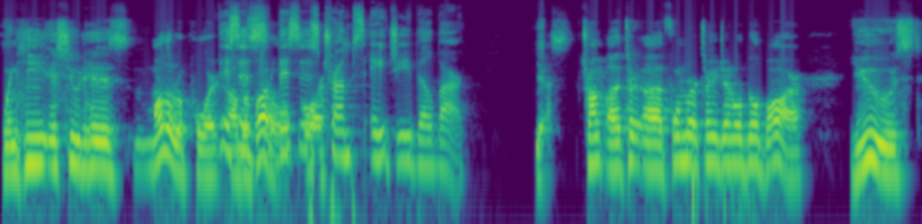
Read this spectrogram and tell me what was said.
when he issued his Mueller report this of is, rebuttal. This is or, Trump's AG, Bill Barr. Yes. Trump, uh, ter- uh, former Attorney General Bill Barr used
